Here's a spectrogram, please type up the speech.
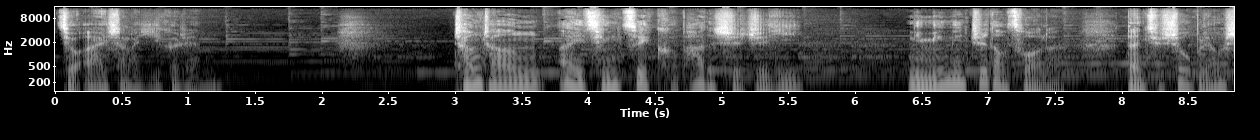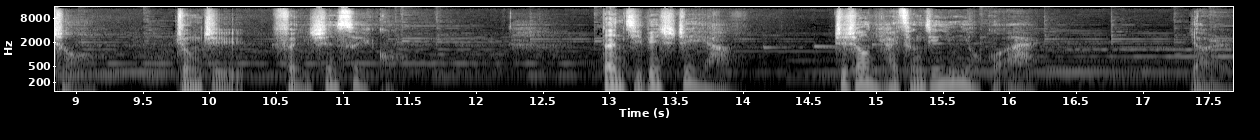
就爱上了一个人。常常，爱情最可怕的事之一，你明明知道错了，但却收不了手。终至粉身碎骨。但即便是这样，至少你还曾经拥有过爱。然而，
